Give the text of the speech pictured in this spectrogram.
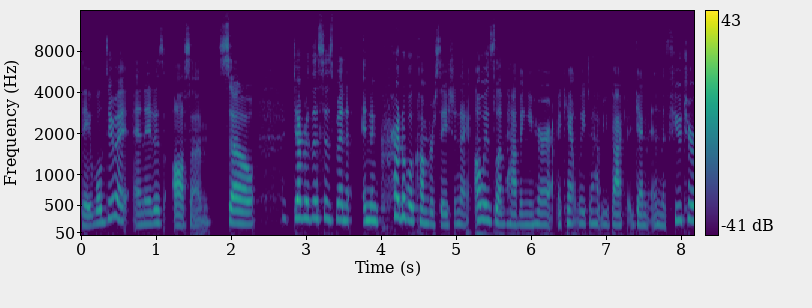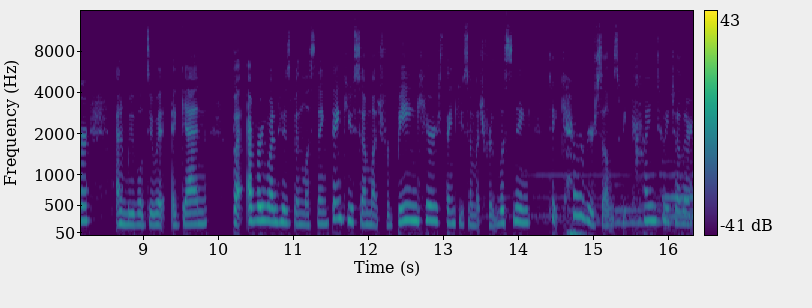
They will do it and it is awesome. So deborah this has been an incredible conversation. I always love having you here. I can't wait to have you back again in the future and we will do it again. But everyone who's been listening thank you so much for being here. Thank you so much for listening. Take care of yourselves. Be kind to each other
